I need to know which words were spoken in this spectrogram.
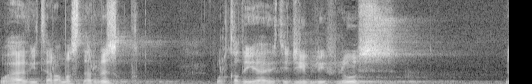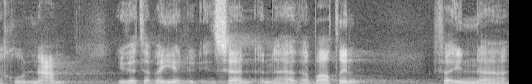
وهذه ترى مصدر رزق. والقضية هذه تجيب لي فلوس. نقول نعم إذا تبين للإنسان أن هذا باطل فإن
